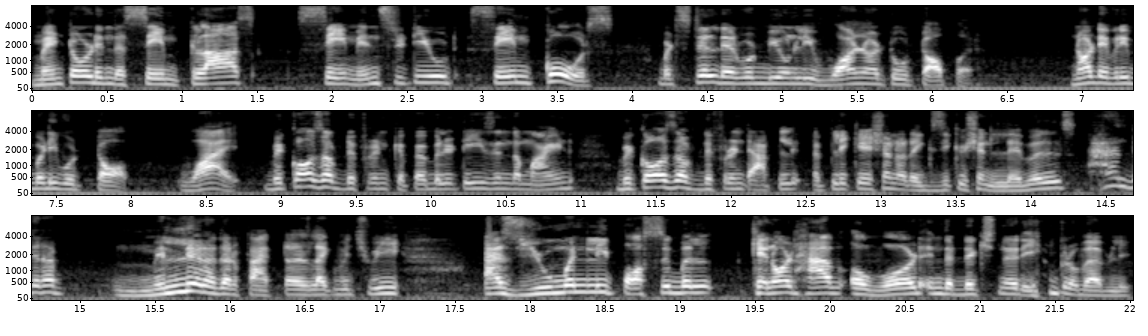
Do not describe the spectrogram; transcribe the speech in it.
mentored in the same class, same institute, same course, but still there would be only one or two topper. Not everybody would top. Why? Because of different capabilities in the mind, because of different appli- application or execution levels, and there are million other factors like which we, as humanly possible, cannot have a word in the dictionary probably.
